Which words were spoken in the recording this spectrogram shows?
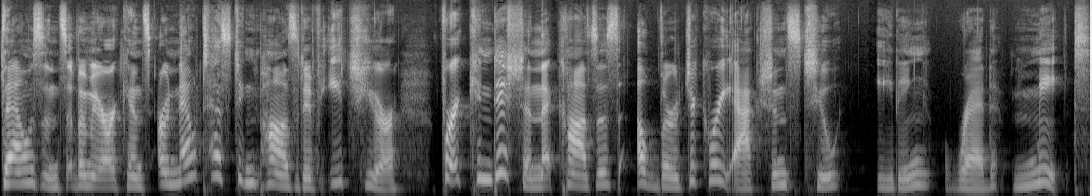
Thousands of Americans are now testing positive each year for a condition that causes allergic reactions to eating red meat.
